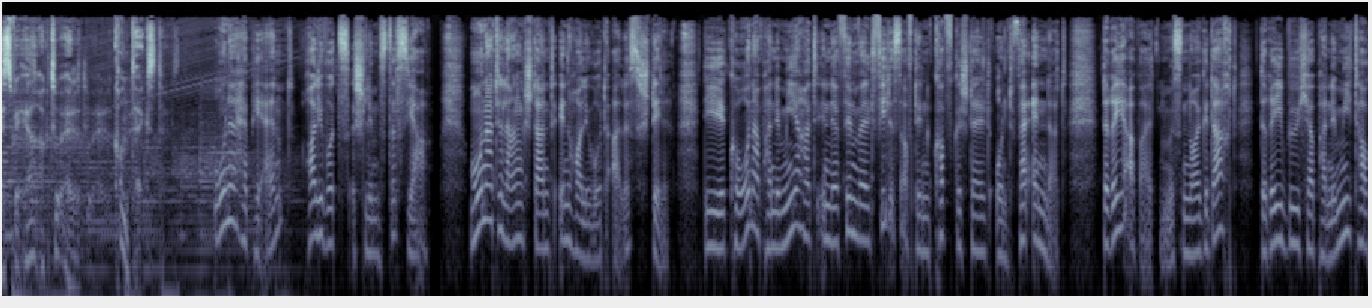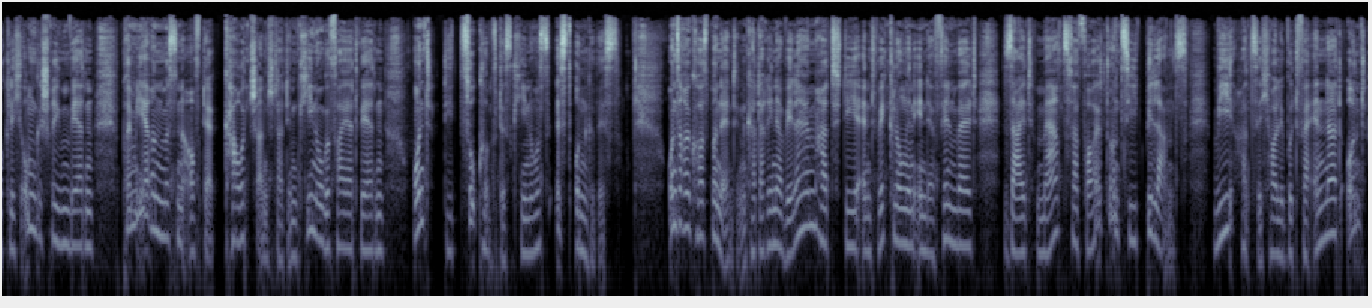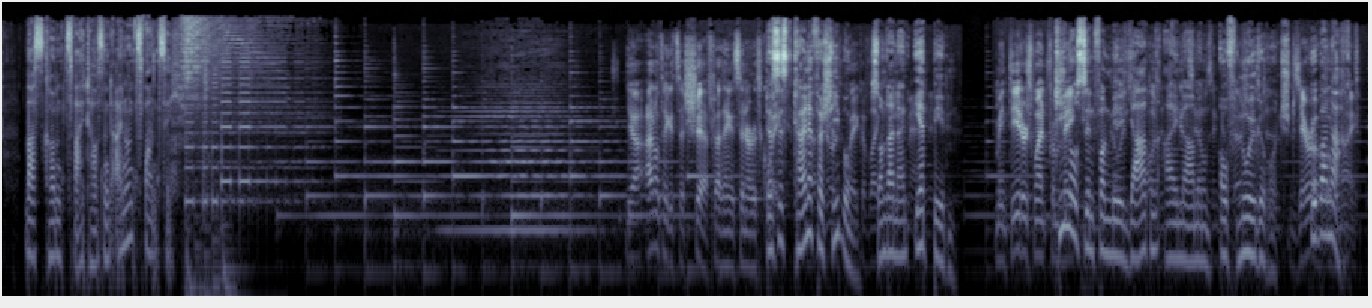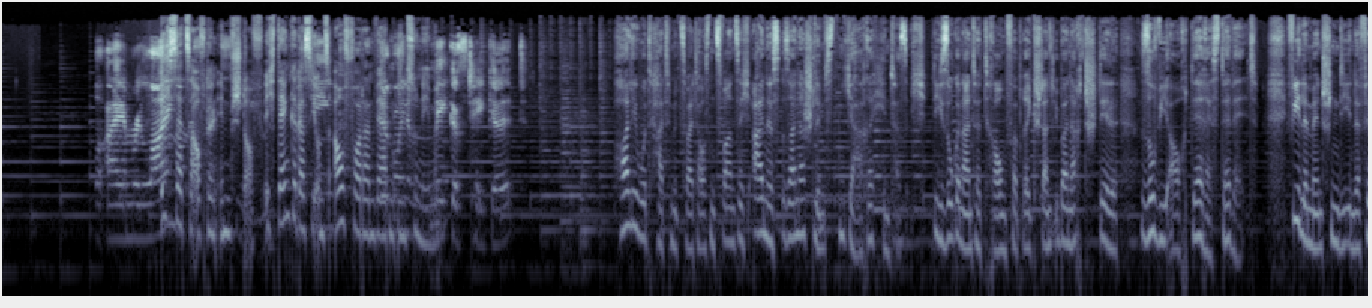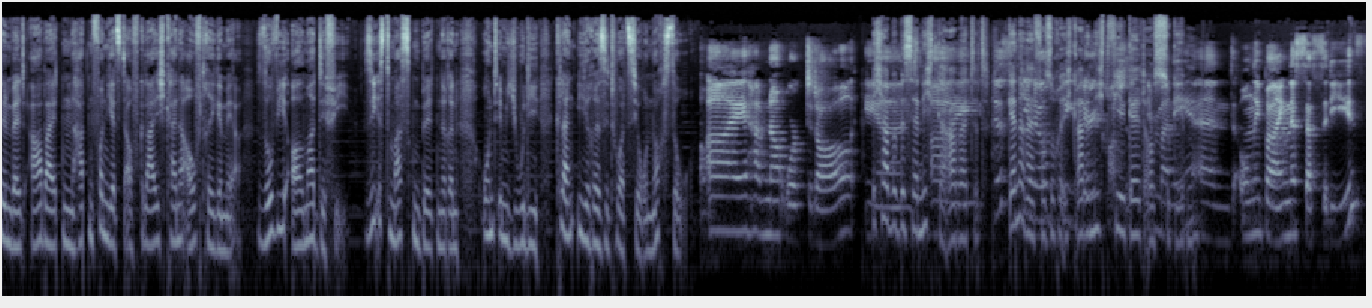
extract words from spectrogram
SWR aktuell Kontext. Ohne Happy End Hollywoods schlimmstes Jahr. Monatelang stand in Hollywood alles still. Die Corona-Pandemie hat in der Filmwelt vieles auf den Kopf gestellt und verändert. Dreharbeiten müssen neu gedacht, Drehbücher pandemietauglich umgeschrieben werden, Premieren müssen auf der Couch anstatt im Kino gefeiert werden und die Zukunft des Kinos ist ungewiss. Unsere Korrespondentin Katharina Wilhelm hat die Entwicklungen in der Filmwelt seit März verfolgt und zieht Bilanz. Wie hat sich Hollywood verändert und was kommt 2021? Das ist keine Verschiebung, sondern ein Erdbeben. Kinos sind von Milliardeneinnahmen auf Null gerutscht. Über Nacht. Ich setze auf den Impfstoff. Ich denke, dass sie uns auffordern werden, ihn zu nehmen. Hollywood hat mit 2020 eines seiner schlimmsten Jahre hinter sich. Die sogenannte Traumfabrik stand über Nacht still, so wie auch der Rest der Welt. Viele Menschen, die in der Filmwelt arbeiten, hatten von jetzt auf gleich keine Aufträge mehr, so wie Alma Diffie. Sie ist Maskenbildnerin und im Juli klang ihre Situation noch so. Ich habe bisher nicht gearbeitet. Generell versuche ich gerade nicht viel Geld auszugeben.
